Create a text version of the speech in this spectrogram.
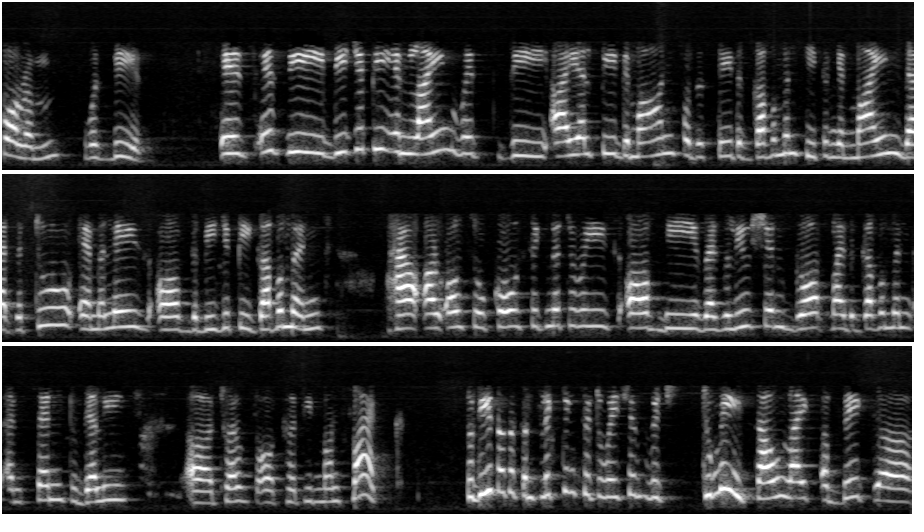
forum was Beer. Is, is the BJP in line with the ILP demand for the state of government, keeping in mind that the two MLAs of the BJP government are also co-signatories of the resolution brought by the government and sent to Delhi uh, 12 or 13 months back. So these are the conflicting situations which to me sound like a big uh,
